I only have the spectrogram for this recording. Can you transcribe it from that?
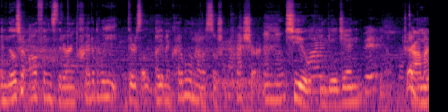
and those are all things that are incredibly there's a, an incredible amount of social pressure to engage in you know, Mm-hmm. Drama,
